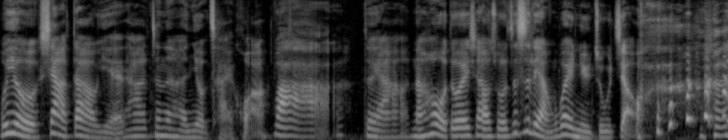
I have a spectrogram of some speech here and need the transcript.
我有吓到耶，她真的很有才华。哇，对啊，然后我都会笑说这是两位女主角，因为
